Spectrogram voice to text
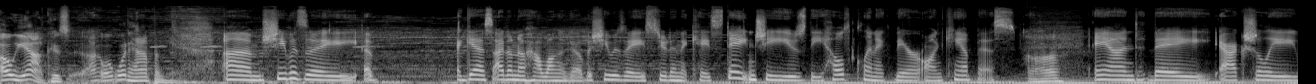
oh yeah, because uh, what happened? Um, she was a, a, I guess I don't know how long ago, but she was a student at K State, and she used the health clinic there on campus. Uh huh. and they actually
